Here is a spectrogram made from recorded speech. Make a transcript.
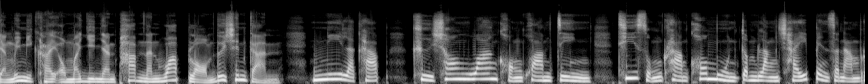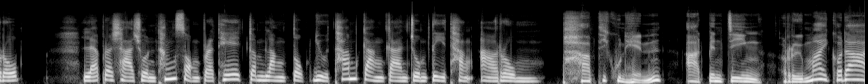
ยังไม่มีใครออกมายืนยันภาพนั้นว่าปลอมด้วยเช่นกัน นี่แหละครับ คือช่องว่างของความจริง ที่สงครามข้อมูลกำลังใช้เป็นสนามรบ และประชาชนทั้งสองประเทศกำลังตกอยู่ท่ามกลางการโจมตีทางอารมณ์ ภาพที่คุณเห็น อาจเป็นจริง หรือไม่ก็ได้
